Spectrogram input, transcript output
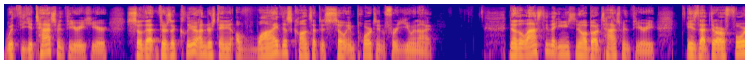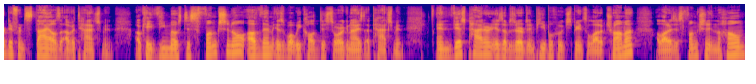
with the attachment theory here so that there's a clear understanding of why this concept is so important for you and I. Now, the last thing that you need to know about attachment theory is that there are four different styles of attachment. Okay, the most dysfunctional of them is what we call disorganized attachment. And this pattern is observed in people who experience a lot of trauma, a lot of dysfunction in the home.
